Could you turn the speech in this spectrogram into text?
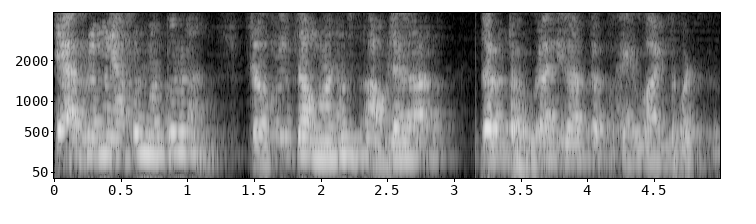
त्याप्रमाणे आपण म्हणतो ना जवळचा माणूस आपल्याला जर धोका दिला तर काही वाईट वाटतं.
